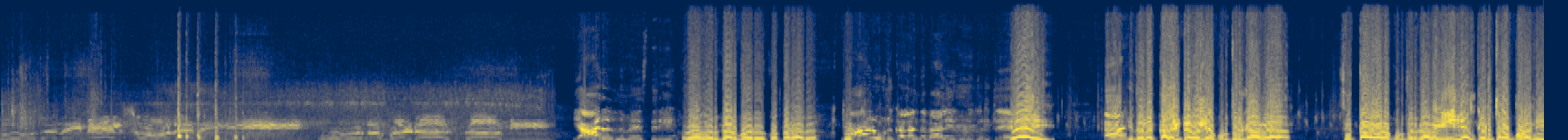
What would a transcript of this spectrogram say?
சோதனை மேல் சோதனை. போதுமடா சாமி. யார் இந்த மேஸ்திரி அது அவங்க இருக்காரு பாரு கொத்தனாரு. யாரு உனக்கெல்லாம் இந்த வேலையை கொடுக்கறது? ஏய்? இதெல்லாம் கலெக்டர் வேலையா கொடுத்துருக்காங்க? சித்தார் வேலை கொடுத்துருக்காங்க இதையும் கெடுத்துற போற நீ?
